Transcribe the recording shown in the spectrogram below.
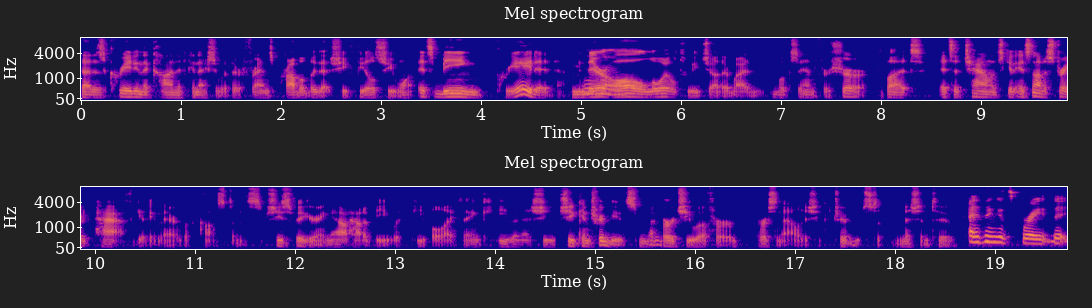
that is creating the kind of connection with her friends probably that she feels she wants. It's being created. I mean, they're Mhm. all loyal to each other by book's end for sure, but it's a challenge getting. It's not a straight path getting there with Constance. She's figuring out how to be with people. I think even as she she contributes by virtue of her personality, she contributes to the mission too. I think it's great that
